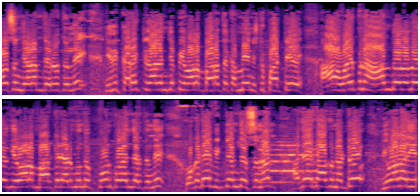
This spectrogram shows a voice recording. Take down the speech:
మోసం చేయడం జరుగుతుంది. ఇది కరెక్ట్ కాదని చెప్పి ఇవాళ భారత కమ్యూనిస్ట్ పార్టీ ఆ వైపున ఆందోళన ఇవాళ మార్కెట్ యార్డ్ ముందు పూనుకోవడం జరుగుతుంది. ఒకటే విజ్ఞప్తి చేస్తున్నాం. అదే కాకున్నట్టు ఇవాళ ఈ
